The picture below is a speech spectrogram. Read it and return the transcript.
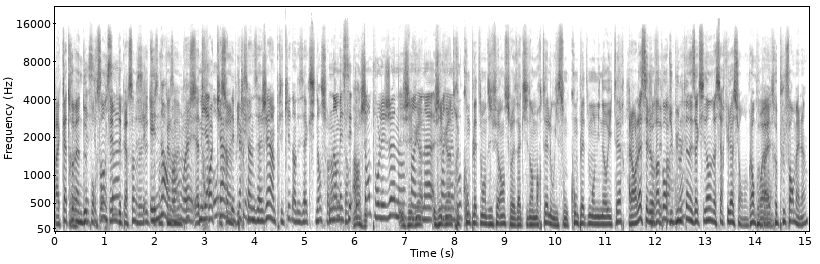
À 82% Et c'est pour quand même des personnes âgées de 75 énorme, ans hein, plus. ouais. Il y a Mais il y a trois autant- quarts des personnes âgées impliquées dans des accidents sur la Non, route. mais c'est Ah, j'ai- autant pour les jeunes. hein. J'ai Enfin, vu, il y en a- un, truc complètement différent sur les accidents mortels où ils sont complètement minoritaires. Alors là, c'est le rapport du bulletin des accidents de la circulation. Donc là, on peut pas être plus formel. Hein.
